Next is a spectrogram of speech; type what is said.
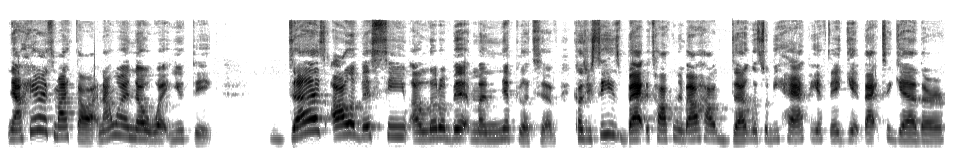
Now, here's my thought, and I want to know what you think does all of this seem a little bit manipulative? Because you see, he's back to talking about how Douglas would be happy if they get back together.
